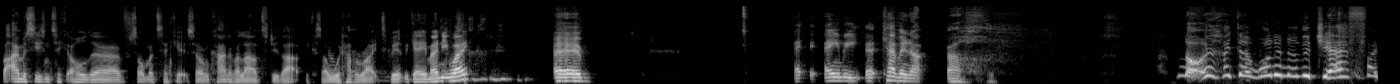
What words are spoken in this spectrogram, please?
But I'm a season ticket holder. I've sold my ticket, so I'm kind of allowed to do that because I would have a right to be at the game anyway. Um, Amy, uh, Kevin, uh, oh. No, I don't want another Jeff. I,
